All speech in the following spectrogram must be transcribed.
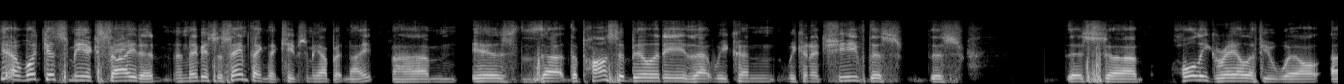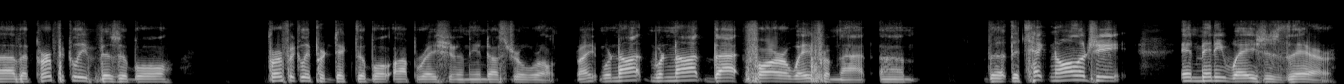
Yeah, what gets me excited, and maybe it's the same thing that keeps me up at night, um, is the the possibility that we can we can achieve this this this uh, holy grail, if you will, of a perfectly visible, perfectly predictable operation in the industrial world. Right? We're not we're not that far away from that. Um, the the technology, in many ways, is there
